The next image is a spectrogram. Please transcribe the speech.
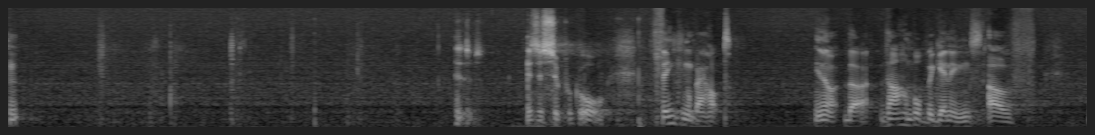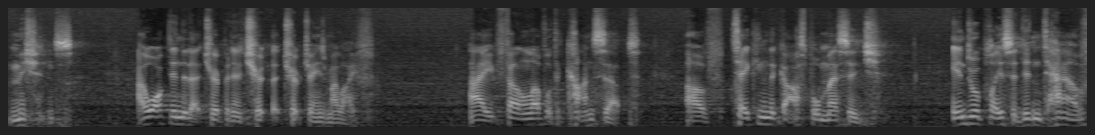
this is super cool thinking about you know, the, the humble beginnings of missions. I walked into that trip, and that trip changed my life. I fell in love with the concept of taking the gospel message into a place that didn't have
